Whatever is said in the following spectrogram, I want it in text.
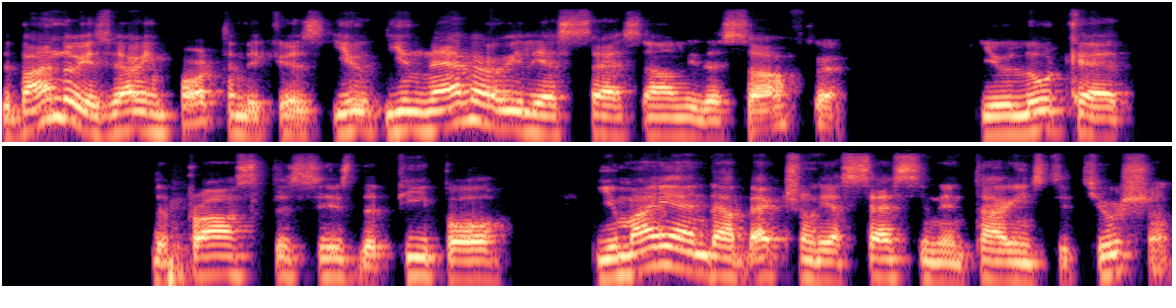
The boundary is very important because you you never really assess only the software. You look at the processes the people you might end up actually assessing the entire institution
